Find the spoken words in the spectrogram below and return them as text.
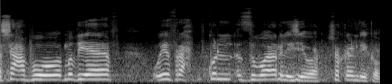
شعبه مضياف ويفرح بكل الزوار اللي يجيوا شكرا لكم.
